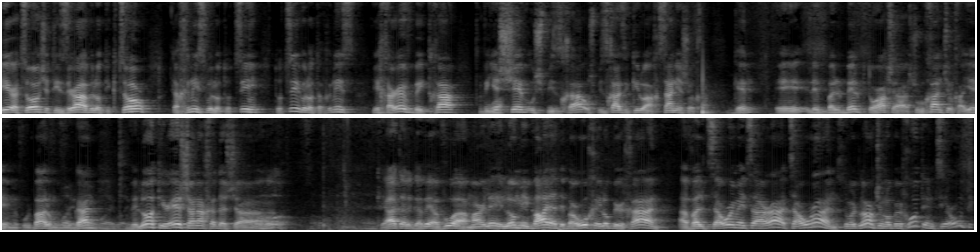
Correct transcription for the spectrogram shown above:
יהי רצון שתזרע ולא תקצור, תכניס ולא תוציא, תוציא ולא תכניס, יחרב ביתך וישב ושפיזך, ושפיזך זה כאילו האכסניה שלך, כן? אה, לבלבל פטורח שהשולחן שלך יהיה מבולבל או מבולגן ולא תראה שנה חדשה. כי עתה לגבי אבוה אמר לי לא מבעיה דברוכי לא ברכן אבל צעור מצערה צעורן זאת אומרת לא רק שהם לא בירכו אותי הם ציירו אותי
